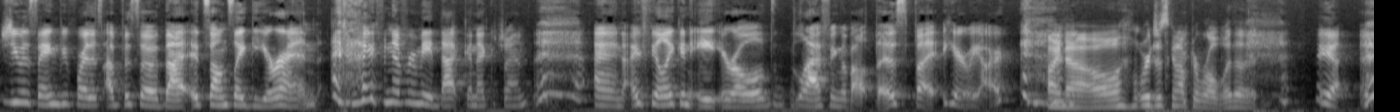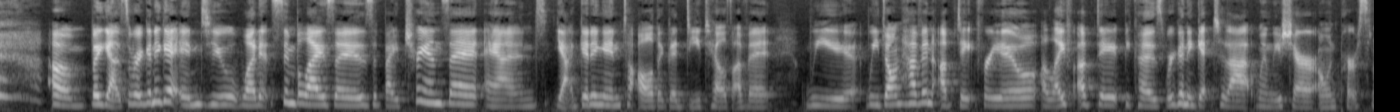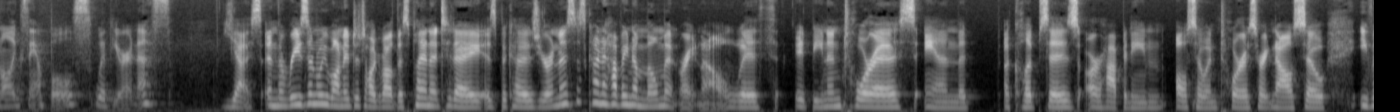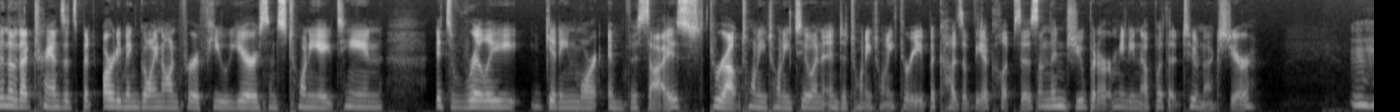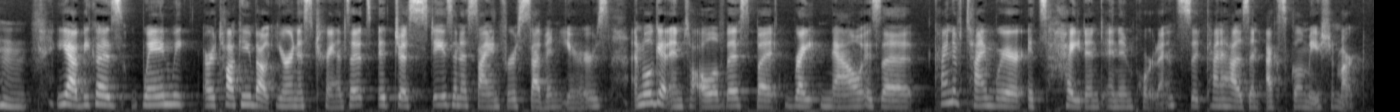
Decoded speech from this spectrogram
she was saying before this episode that it sounds like urine, and I've never made that connection. And I feel like an eight-year-old laughing about this, but here we are. I know. We're just gonna have to roll with it yeah. Um, but yeah, so we're going to get into what it symbolizes by transit and yeah, getting into all the good details of it. We we don't have an update for you, a life update because we're going to get to that when we share our own personal examples with Uranus. Yes, and the reason we wanted to talk about this planet today is because Uranus is kind of having a moment right now with it being in Taurus and the eclipses are happening also in Taurus right now. So even though that transit's been already been going on for a few years since 2018, it's really getting more emphasized throughout 2022 and into 2023 because of the eclipses and then Jupiter meeting up with it too next year. Mm-hmm. Yeah, because when we are talking about Uranus transits, it just stays in a sign for seven years. And we'll get into all of this, but right now is a kind of time where it's heightened in importance. It kind of has an exclamation mark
